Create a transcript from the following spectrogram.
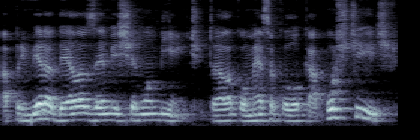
A primeira delas é mexer no ambiente. Então ela começa a colocar post-it,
